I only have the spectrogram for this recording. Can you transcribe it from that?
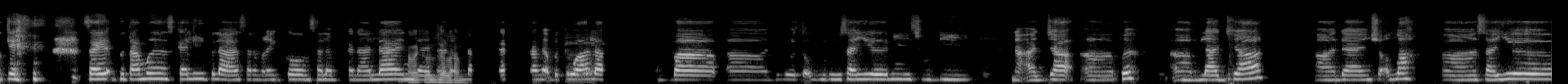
Okey. saya pertama sekali itulah Assalamualaikum, salam perkenalan dan sangat bertuah lah sebab uh, dua tok guru saya ni sudi nak ajak uh, apa uh, belajar uh, dan insyaallah uh, saya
